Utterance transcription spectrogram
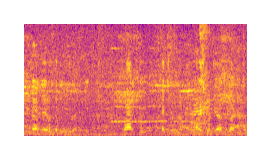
విజయాలు చేయడం జరిగింది కాబట్టి వారికి ఖచ్చితంగా మనస్ఫూర్తిగా శుభాకాంక్షలు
